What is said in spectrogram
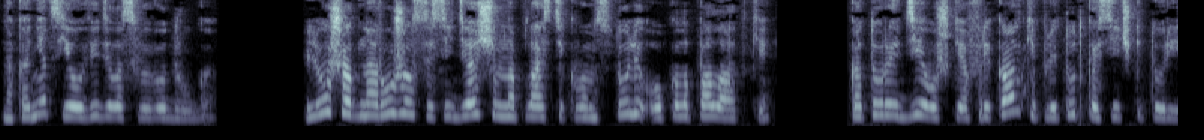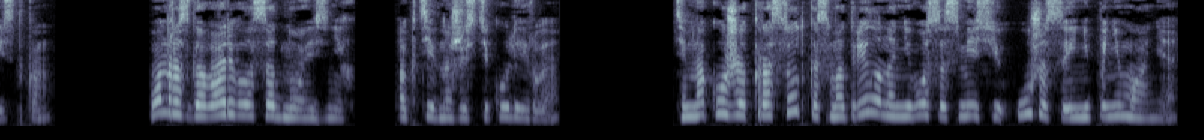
Наконец я увидела своего друга. Леша обнаружился сидящим на пластиковом стуле около палатки, в которой девушки-африканки плетут косички туристкам. Он разговаривал с одной из них, активно жестикулируя. Темнокожая красотка смотрела на него со смесью ужаса и непонимания,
